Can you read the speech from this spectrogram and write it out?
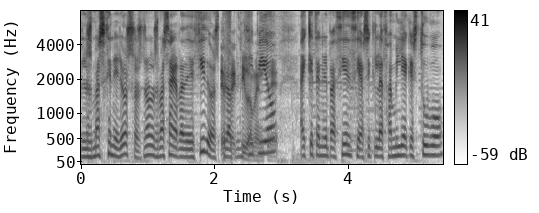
los más generosos, ¿no? los más agradecidos, pero al principio hay que tener paciencia, así que la familia que estuvo,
